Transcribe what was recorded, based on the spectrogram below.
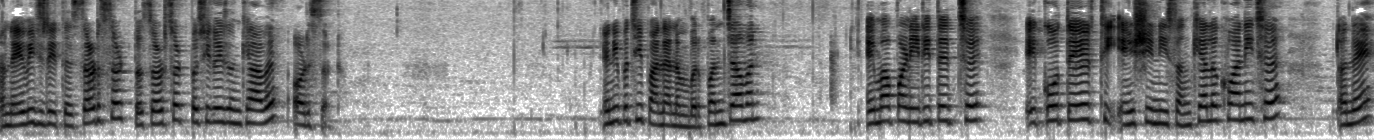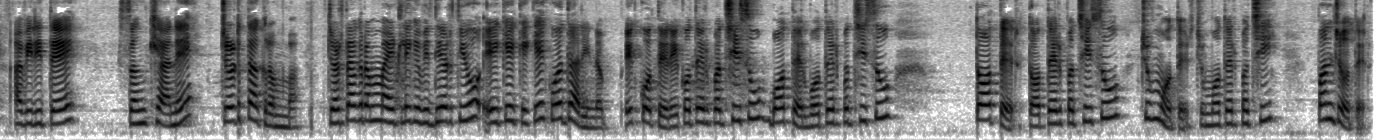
અને એવી જ રીતે સડસઠ તો સડસઠ પછી કઈ સંખ્યા આવે? અડસઠ. એની પછી પાના નંબર પંચાવન. એમાં પણ એ રીતે જ છે. એકોતેરથી એંશીની સંખ્યા લખવાની છે. અને આવી રીતે સંખ્યાને ચડતા ક્રમમાં. ચડતા ક્રમમાં એટલે કે વિદ્યાર્થીઓ એક એક એક એક વધારીને એકોતેર. એકોતેર પછી શું? બોતેર. બોતેર પછી શું? તોતેર. તોતેર પછી શું? ચુમ્મોતેર. ચુમ્મોતેર પછી પંચોતેર.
